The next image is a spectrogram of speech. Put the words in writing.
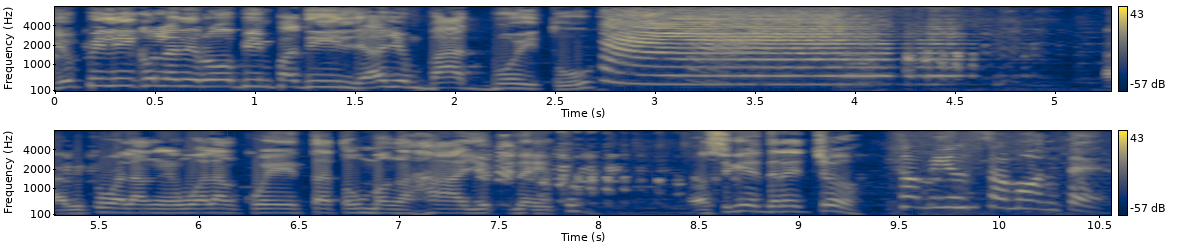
Yung pelikula ni Robin Padilla, yung Bad Boy 2. Sabi ko, walang, walang kwenta tong mga hayop na ito. O sige, diretso. Camille Samonte.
